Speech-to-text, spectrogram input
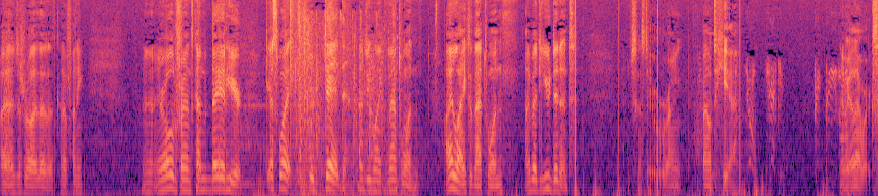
I, I just realized that. That's kind of funny. Uh, your old friend's kind of dead here. Guess what? You're dead. How'd you like that one? I liked that one. I bet you didn't. I'm just gonna stay right about here. There we go, that works.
